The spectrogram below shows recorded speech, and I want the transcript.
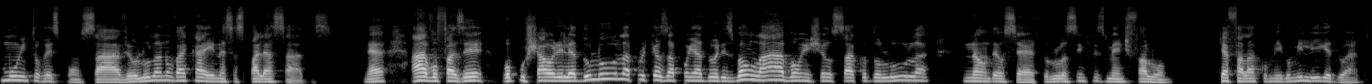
muito responsável. O Lula não vai cair nessas palhaçadas. Né? Ah, vou fazer, vou puxar a orelha do Lula porque os apoiadores vão lá, vão encher o saco do Lula. Não deu certo. O Lula simplesmente falou: quer falar comigo? Me liga, Eduardo.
